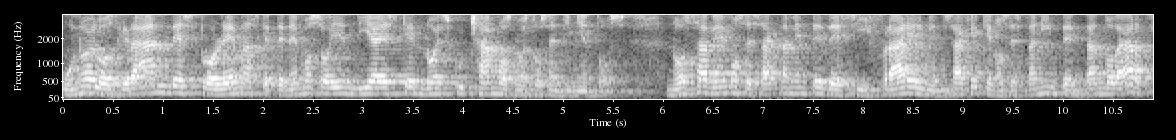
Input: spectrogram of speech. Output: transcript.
Uno de los grandes problemas que tenemos hoy en día es que no escuchamos nuestros sentimientos no sabemos exactamente descifrar el mensaje que nos están intentando dar.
